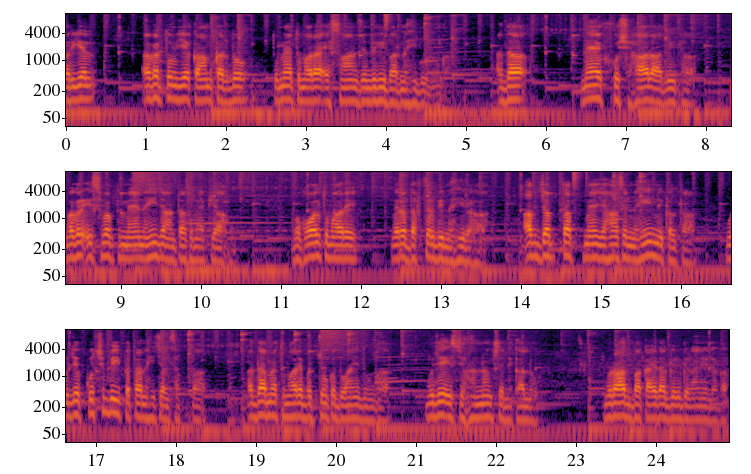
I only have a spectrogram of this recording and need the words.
परियल, अगर तुम ये काम कर दो तो मैं तुम्हारा एहसान ज़िंदगी भर नहीं भूलूँगा। अदा, मैं एक खुशहाल आदमी था, मगर इस वक्त मैं नहीं जानता कि मैं क्या हूँ। बकौल तुम्हारे मेरा दफ्तर भी नहीं रहा। अब जब तक मैं यहाँ से नहीं निकलता मुझे कुछ भी पता नहीं चल सकता। अदा मैं तुम्हारे बच्चों को दुआएँ दूँगा। मुझे इस जहन्नम से निकालो। मुराद बाकायदा गिड़गिड़ाने लगा।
